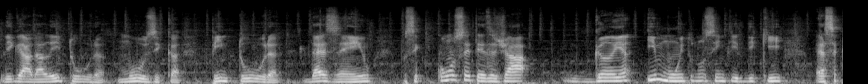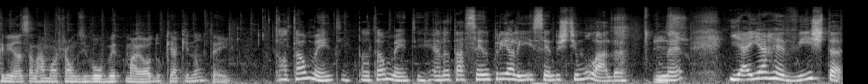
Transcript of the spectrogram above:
ligada à leitura, música, pintura, desenho, você com certeza já ganha e muito no sentido de que essa criança ela vai mostrar um desenvolvimento maior do que a que não tem. Totalmente, totalmente. Ela está sempre ali sendo estimulada, Isso. né? E aí a revista,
